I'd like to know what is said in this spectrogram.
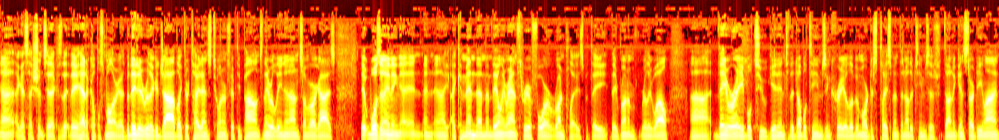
uh, I guess I shouldn't say that because they, they, had a couple smaller guys, but they did a really good job. Like their tight ends, 250 pounds, and they were leaning on some of our guys. It wasn't anything, and, and, and I, I, commend them. And they only ran three or four run plays, but they they run them really well. Uh, they were able to get into the double teams and create a little bit more displacement than other teams have done against our D line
